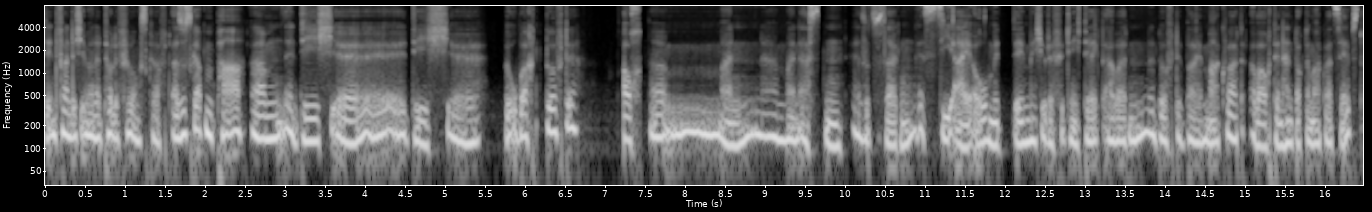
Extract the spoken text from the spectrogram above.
Den fand ich immer eine tolle Führungskraft. Also es gab ein paar, ähm, die ich, äh, die ich äh, beobachten durfte auch ähm, meinen, äh, meinen ersten äh, sozusagen CIO, mit dem ich oder für den ich direkt arbeiten durfte bei Marquardt, aber auch den Herrn Dr. Marquardt selbst.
